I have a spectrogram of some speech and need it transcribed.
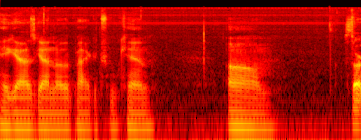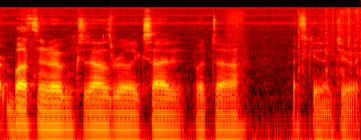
Hey guys, got another package from Ken. Um, start busting it open because I was really excited, but uh, let's get into it.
